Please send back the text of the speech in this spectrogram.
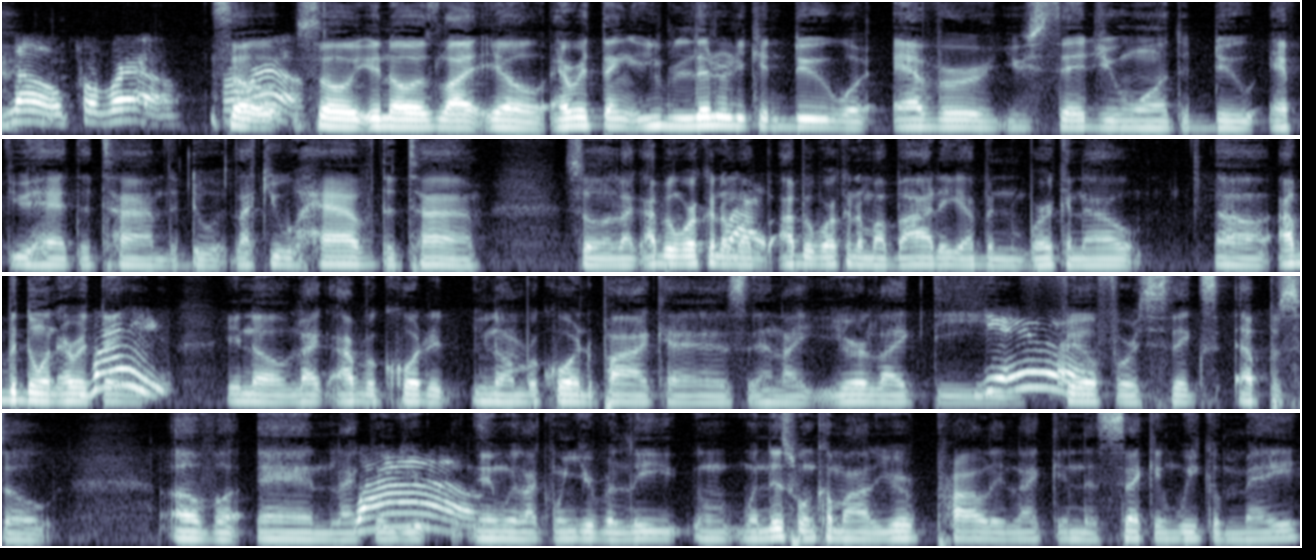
No, for real. For So real. so you know it's like yo everything you literally can do whatever you said you wanted to do if you had the time to do it like you have the time. So like I've been working on Right. my I've been working on my body. I've been working out. Uh, I've been doing everything. Right. You know, like I recorded. You know, I'm recording the podcast, and like you're like the Yeah. feel for six episode of a, and like Wow. when you and when, like when you're released when, this one come out, you're probably like in the second week of May.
